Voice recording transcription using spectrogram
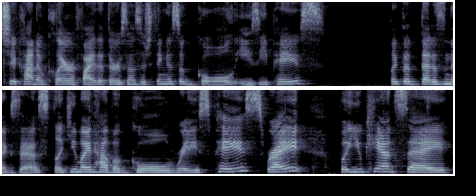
to kind of clarify that there's no such thing as a goal easy pace. Like that that doesn't exist. Like you might have a goal race pace, right? But you can't say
